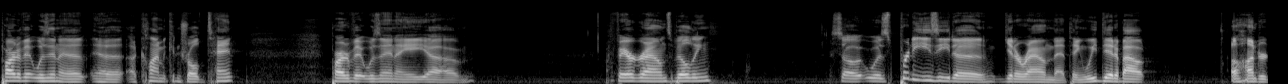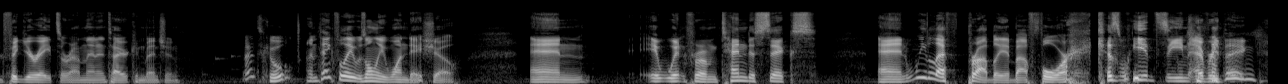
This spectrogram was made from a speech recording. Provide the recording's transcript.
Part of it was in a, a, a climate controlled tent. Part of it was in a um fairgrounds building. So it was pretty easy to get around that thing. We did about a hundred figure eights around that entire convention That's cool. and thankfully it was only one day show and it went from 10 to 6 and we left probably about 4 because we had seen everything.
